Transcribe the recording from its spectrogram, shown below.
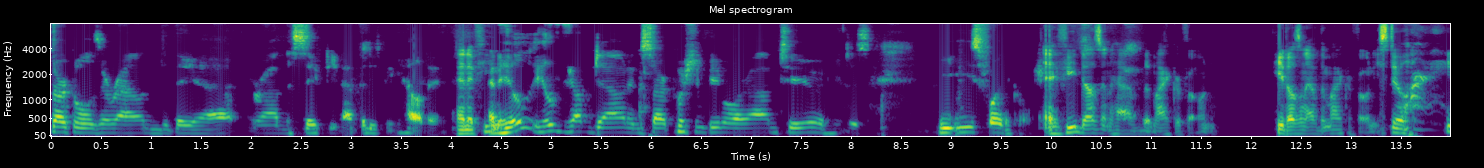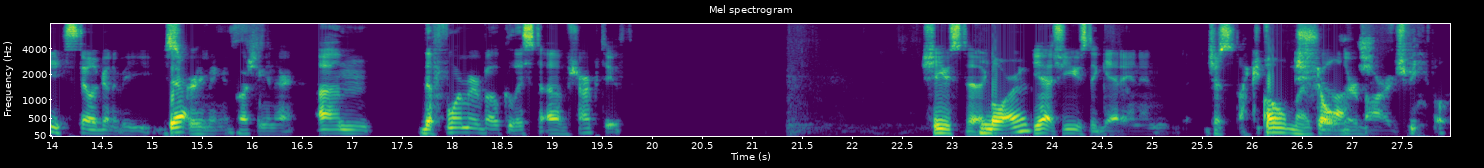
circles around the uh, around the safety net that he's being held in. And if he and he'll he'll jump down and start pushing people around too, and he just he, he's for the culture. If he doesn't have the microphone, he doesn't have the microphone. He's still he's still going to be Yeah. screaming and pushing in there. Um, the former vocalist of Sharptooth, she used to Laura, yeah she used to get in and just like oh my shoulder gosh. barge people.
